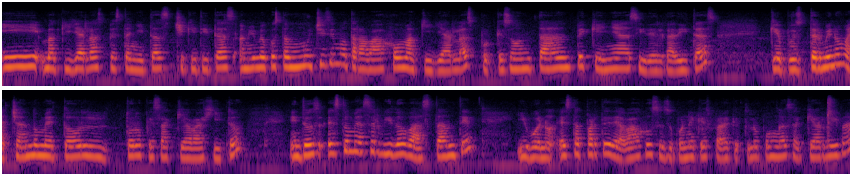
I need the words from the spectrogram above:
y maquillar las pestañitas chiquititas. A mí me cuesta muchísimo trabajo maquillarlas porque son tan pequeñas y delgaditas que pues termino machándome todo, todo lo que es aquí abajito. Entonces esto me ha servido bastante y bueno, esta parte de abajo se supone que es para que tú lo pongas aquí arriba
